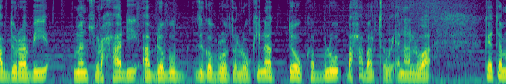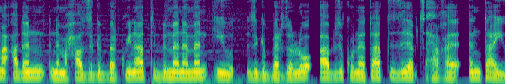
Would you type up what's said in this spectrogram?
ዓብዱራቢ መንሱር ሓዲ ኣብ ደቡብ ዝገብሮ ዘለዉ ኩናት ደው ከብሉ ብሓባር ፀዊዐን ኣለዋ። ከተማ ዓደን ንምሓዝ ዝግበር ኩናት ብመነመን እዩ ዝግበር ዘሎ። ኣብዚ ኩነታት ዘብፅሐኸ እንታይ እዩ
